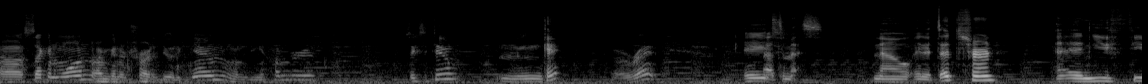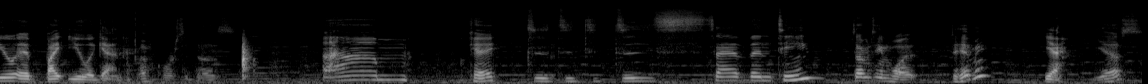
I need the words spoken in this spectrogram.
Uh, second one, I'm gonna try to do it again. 1d100. 62. Okay. All right. Eight. That's a miss. Now it's its turn, and you feel it bite you again. Of course it does. Um. Okay. T- t- t- t- Seventeen. 17 what? To hit me? Yeah. Yes.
